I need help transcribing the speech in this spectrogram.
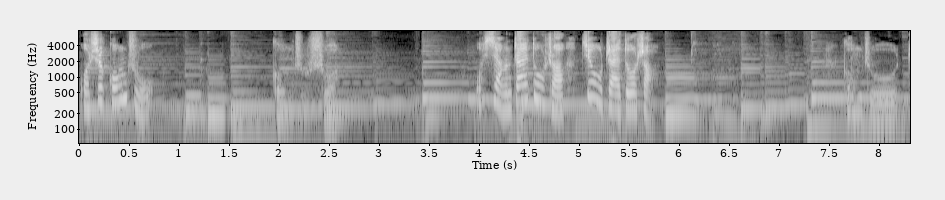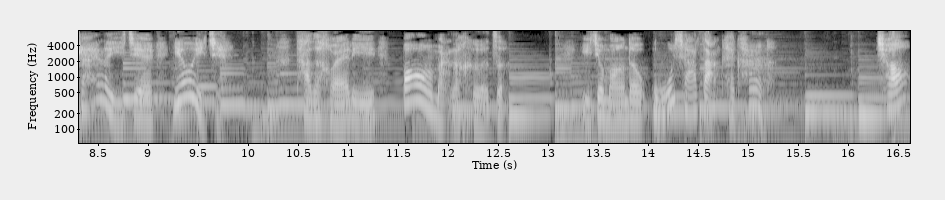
我是公主。公主说。我想摘多少就摘多少。公主摘了一件又一件，她的怀里抱满了盒子，已经忙得无暇打开看了。瞧，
